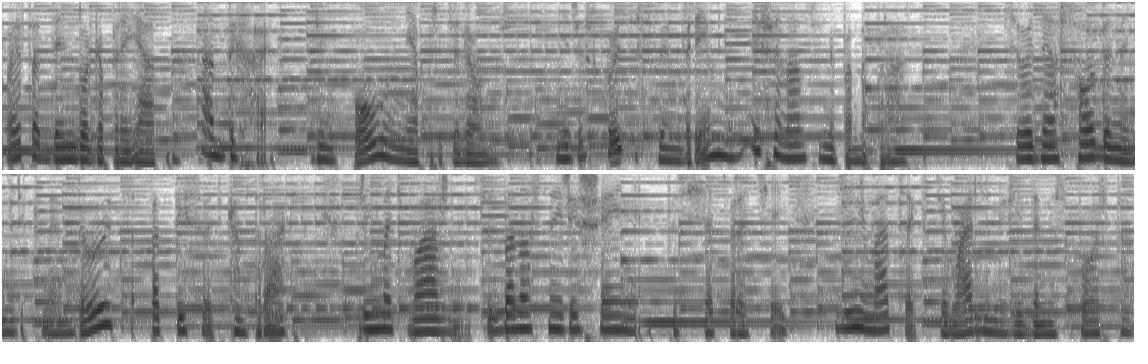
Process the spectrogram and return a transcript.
В этот день благоприятно отдыхать, день полный неопределенности. Не рискуйте своим временем и финансами понапрасну. Сегодня особенно не рекомендуется подписывать контракт, принимать важные, судьбоносные решения, посещать врачей, заниматься экстремальными видами спорта.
